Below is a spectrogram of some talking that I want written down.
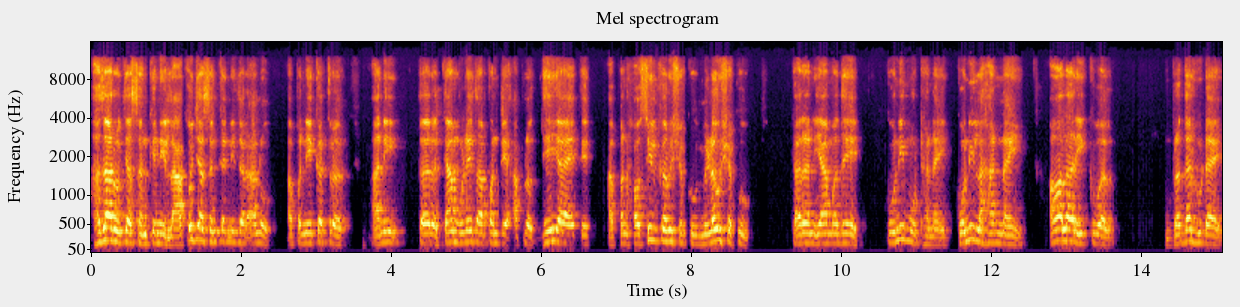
हजारोच्या संख्येने लाखोच्या संख्येने जर आलो आपण एकत्र आणि तर त्यामुळेच आपण ते आपलं ध्येय आहे ते आपण हासिल करू शकू मिळवू शकू. कारण यामध्ये कोणी मोठा नाही कोणी लहान नाही. ऑल आर इक्वल ब्रदरहुड आहे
